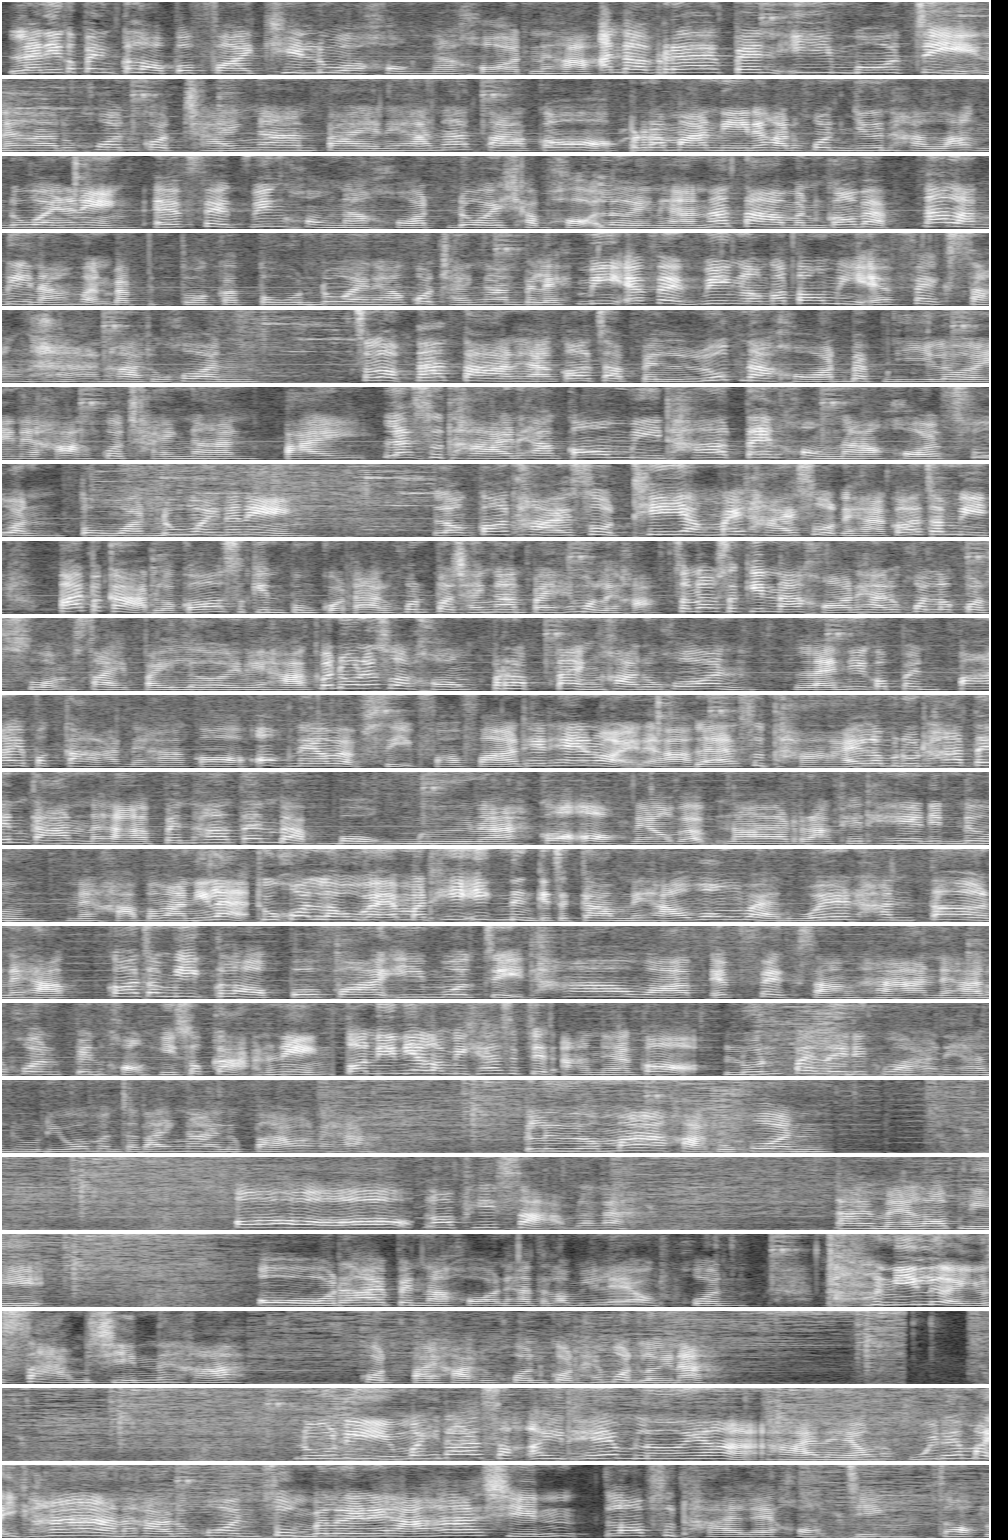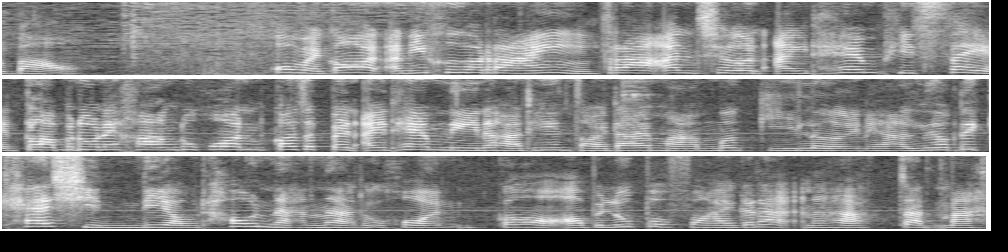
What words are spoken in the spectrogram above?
และนี่ก็เป็นกรอบโปรไฟล์คิลัวของนาคอสนะคะ อันดับแรกเป็นอีโมจินะคะ ทุกคนกดใช้งานไปนะคะ หน้าตาก็ประมาณนี้นะคะ ทุกคนยืนหันหลังด้วยนั่นเองเอฟเฟกต์วิ่งของนาคอสโดยเฉพาะเลยนะคะหน้าตามันก็แบบน่ารักดีนะ เหมือนแบบเป็นตัวการ์ตูนด้วยนะคะ กดใช้งานไปเลย มีเอฟเฟกต์วิ่งแล้วก็ต้องมีเอฟเฟกต์สังหารค่ะทุกคน สำหรับหน้าตานะคะก็จะเป็นรูปนาคอสแบบนี้เลยนะคะ กดใช้งานไป และสุดท้ายนะคะก็มีท่าเต้นของนาคอสส่วนตัวด้วยนั่นเองแล้วก็ท้ายสุดที่ยังไม่ท้ายสุดนะคะก็จะมี ป้ายประกาศแล้วก็สกินปุ่มกดนะทุกคนเปิดใช้งานไปให้หมดเลยค่ะสำหรับสกินนาคอนะคะทุกคนเรากดสวมใส่ไปเลยนะคะมาดูในส่วนของปรับแต่งค่ะทุกคน และนี่ก็เป็นป้ายประกาศนะคะ ก็ออกแนวแบบสีฟ้าฟ้าๆเท่ๆหน่อยนะคะ และสุดท้ายเรามาดูท่าเต้นกันนะคะ เป็นท่าเต้นแบบโบกมือนะ ก็ออกแนวแบบน่ารักเท่ๆนิดนึงนะคะ ประมาณนี้แหละ ทุกคนเราแวะมาที่อีกหนึ่งกิจกรรมนะคะ วงแหวนเวทฮันเตอร์นะคะ ก็จะมีกรอบโปรไฟล์อีโมจิท่าวาร์ปเอฟเฟกสังหารนะคะ ทุกคนเป็นของฮิโซกะนั่นเอง ตอนนี้เนี่ยเรามีแค่ 17 อันนะคะก็ลุ้นไปเลยดีกว่านะคะดูดิว่ามันจะได้ง่ายหรือเปล่านะคะ เกลือมากค่ะทุกคน โอ้โห รอบที่ 3 แล้วนะ ได้ไหมรอบนี้ โอ้ได้เป็นนาคอนะคะแต่เรามีแล้วทุกคน ตอนนี้เหลืออยู่ 3 ชิ้นนะคะ กดไปค่ะทุกคนกดให้หมดเลยนะ ดูดิไม่ได้สักไอเทมเลยอะท้ายแล้วอุ้ยได้มาอีก 5 นะคะ ทุกคนสุ่มไปเลยนะคะ 5 ชิ้นรอบสุดท้ายและของจริงจะออกหรือเปล่าโอ้ my god อันนี้คืออะไร ตราอัญเชิญไอเทมพิเศษ กลับมาดูในครั้งทุกคนก็จะเป็นไอเทมนี้นะคะ ที่จอยได้มาเมื่อกี้เลยนะคะ เลือกได้แค่ชิ้นเดียวเท่านั้นน่ะทุกคน ก็เอาเป็นรูปโปรไฟล์ก็ได้นะคะ จัดมา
